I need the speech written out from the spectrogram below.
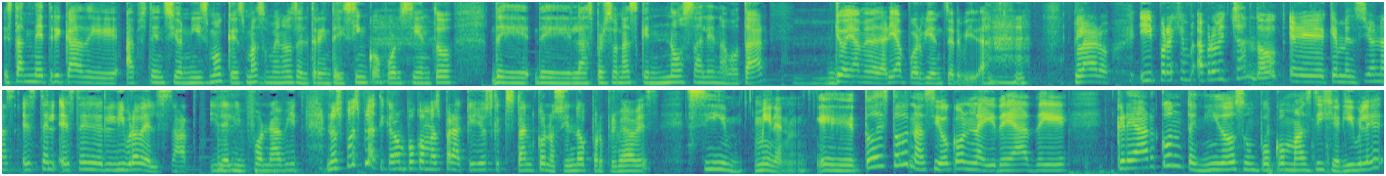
esta métrica de abstencionismo, que es más o menos del 35% de, de las personas que no salen a votar, yo ya me daría por bien servida. Claro. Y por ejemplo, aprovechando eh, que mencionas este, este libro del SAT y del Infonavit, ¿nos puedes platicar un poco más para aquellos que te están conociendo por primera vez? Sí, miren, eh, todo esto nació con la idea de crear contenidos un poco más digerible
